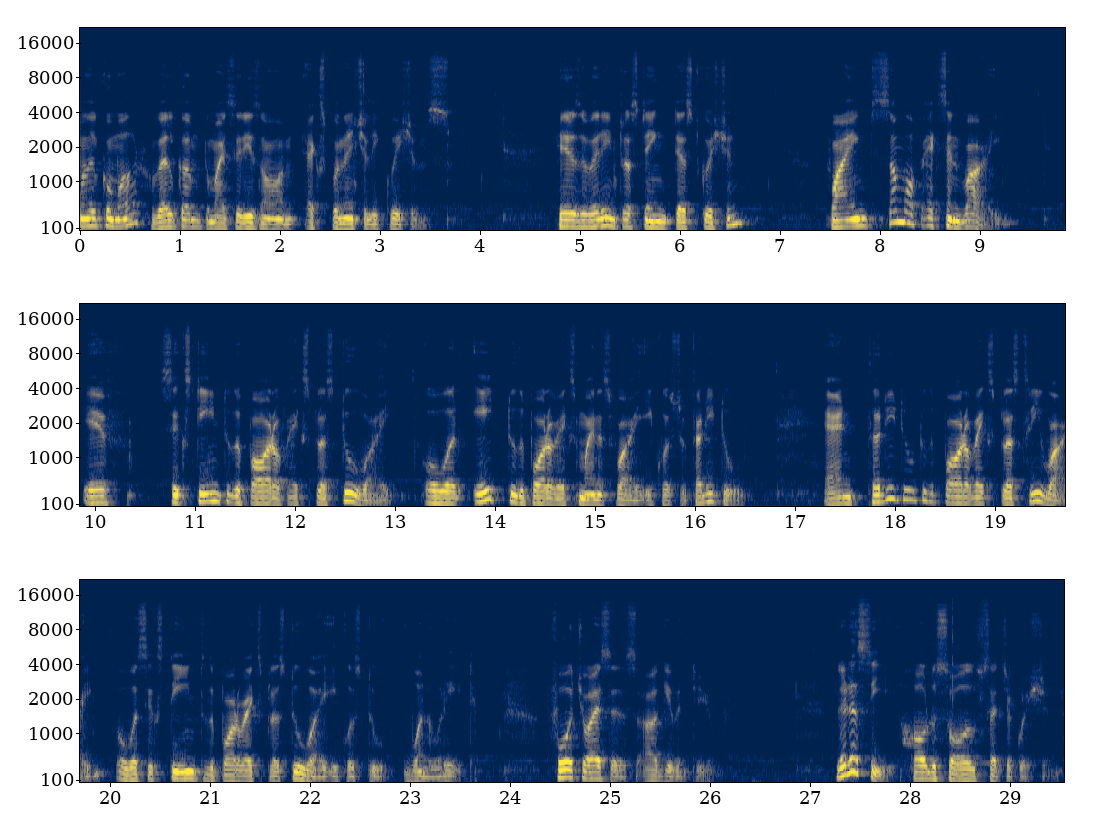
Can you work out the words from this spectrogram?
Anil Kumar. Welcome to my series on exponential equations. Here is a very interesting test question. Find sum of x and y if 16 to the power of x plus 2y over 8 to the power of x minus y equals to 32 and 32 to the power of x plus 3y over 16 to the power of x plus 2y equals to 1 over 8. Four choices are given to you. Let us see how to solve such a question.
